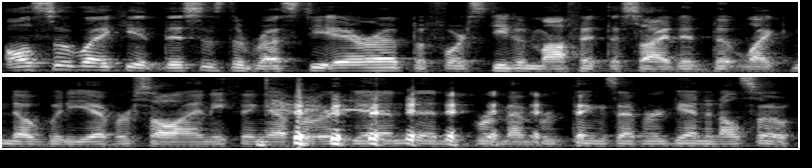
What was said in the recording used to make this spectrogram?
also like it, this is the Rusty era before Steven Moffat decided that like nobody ever saw anything ever again and remembered things ever again, and also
